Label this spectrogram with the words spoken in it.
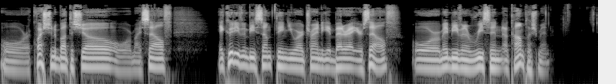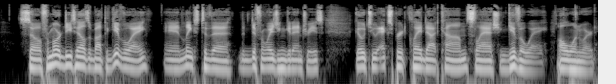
or a question about the show or myself. It could even be something you are trying to get better at yourself or maybe even a recent accomplishment. So for more details about the giveaway and links to the, the different ways you can get entries, go to expertclay.com slash giveaway, all one word.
